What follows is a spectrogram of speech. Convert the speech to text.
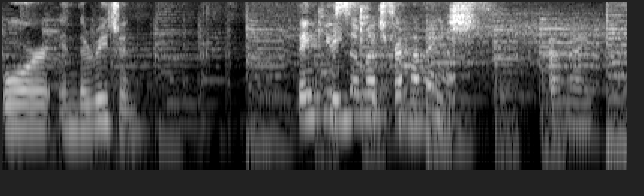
or in the region. Thank you thank so much you for so having much. us. All right.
